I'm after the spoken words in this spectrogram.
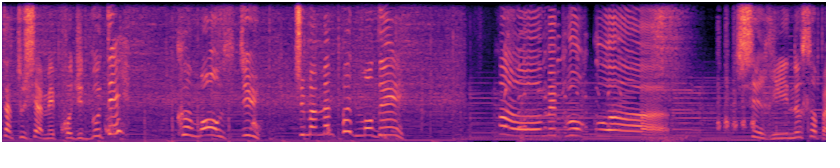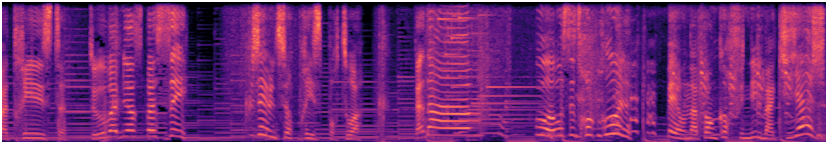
T'as touché à mes produits de beauté? Comment oses-tu? Tu m'as même pas demandé. Oh, mais pourquoi? Chérie, ne sois pas triste. Tout va bien se passer. J'ai une surprise pour toi. Tadam Wow, c'est trop cool Mais on n'a pas encore fini le maquillage.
